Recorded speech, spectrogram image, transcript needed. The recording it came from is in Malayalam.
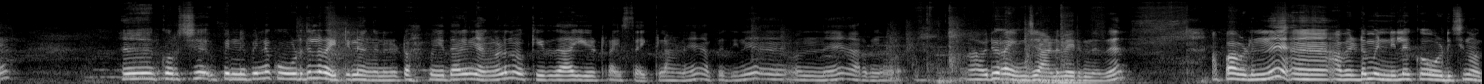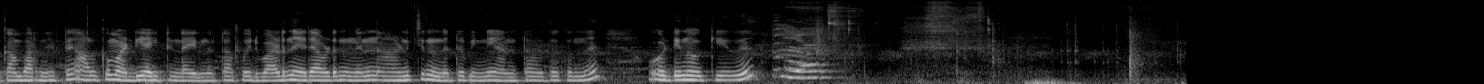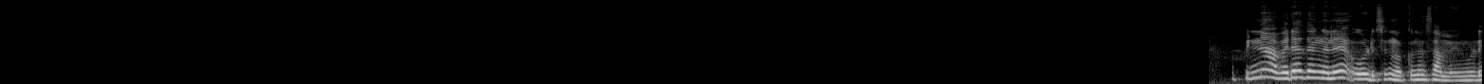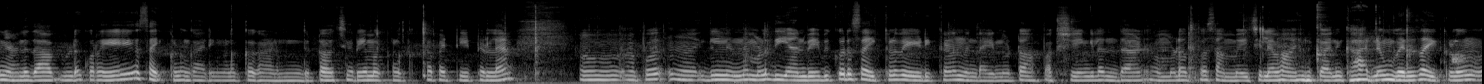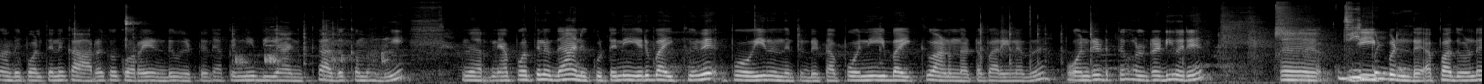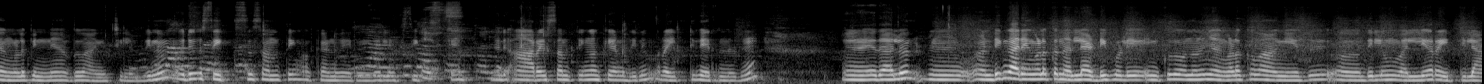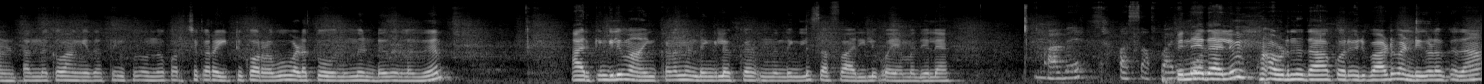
കുറച്ച് പിന്നെ പിന്നെ കൂടുതൽ റേറ്റിന് അങ്ങനെ കേട്ടോ അപ്പോൾ ഏതായാലും ഞങ്ങൾ നോക്കിയത് ആ ഈ ട്രൈ സൈക്കിളാണ് അപ്പോൾ ഇതിന് ഒന്ന് അറുന്നൂറ്. ആ ഒരു റേഞ്ചാണ് വരുന്നത്. അപ്പോൾ അവിടുന്ന് അവരുടെ മുന്നിലൊക്കെ ഓടിച്ച് നോക്കാൻ പറഞ്ഞിട്ട് ആൾക്ക് മടിയായിട്ടുണ്ടായിരുന്നു കേട്ടോ അപ്പോൾ ഒരുപാട് നേരം അവിടെ നിന്ന് ഇങ്ങനെ നാണിച്ച് നിന്നിട്ട് പിന്നെയാണ് കേട്ടോ അവിടത്തൊക്കെ ഒന്ന് ഓടി നോക്കിയത്. പിന്നെ അവരതങ്ങനെ ഓടിച്ച് നോക്കുന്ന സമയം കൂടി ഞാനിതാ ഇവിടെ കുറേ സൈക്കിളും കാര്യങ്ങളൊക്കെ കാണുന്നുണ്ട് കേട്ടോ ചെറിയ മക്കൾക്കൊക്കെ പറ്റിയിട്ടുള്ള അപ്പോൾ ഇതിൽ നിന്ന് നമ്മൾ ദിയാൻ ബേബിക്ക് ഒരു സൈക്കിൾ മേടിക്കണം എന്നുണ്ടായിരുന്നു കേട്ടോ പക്ഷേങ്കിൽ എന്താണ് നമ്മുടെ ഒപ്പം സമ്മതിച്ചില്ല വാങ്ങിക്കാൻ. കാരണം ഇവർ സൈക്കിളും അതുപോലെ തന്നെ കാറൊക്കെ കുറേ ഉണ്ട് വീട്ടിൽ അപ്പം ഇനി ദിയാൻക്ക് അതൊക്കെ മതി എന്ന് പറഞ്ഞു. അപ്പോത്തിന് ഇത് അനുക്കുട്ടന് ഈ ഒരു ബൈക്കിന് പോയി നിന്നിട്ടുണ്ട് കേട്ടോ അപ്പോൾ ഈ ബൈക്ക് വേണം എന്നാട്ടോ പറയുന്നത് അപ്പോൾ എന്റെ അടുത്ത് ഓൾറെഡി ഒരു ജീപ്പ് ഉണ്ട്. അപ്പോൾ അതുകൊണ്ട് ഞങ്ങൾ പിന്നെ അത് വാങ്ങിച്ചില്ല. ഇതിനും ഒരു സിക്സ് സംതിങ് ഒക്കെയാണ് വരുന്നത് അല്ലേ? സിക്സ് ഒരു ആറ് സംതിങ് ഒക്കെയാണ് ഇതിനും റേറ്റ് വരുന്നത്. ഏതായാലും വണ്ടിയും കാര്യങ്ങളൊക്കെ നല്ല അടിപൊളി. എനിക്ക് തോന്നുന്നു ഞങ്ങളൊക്കെ വാങ്ങിയത് ഇതിലും വലിയ റേറ്റിലാണ് കേട്ടോ അന്നൊക്കെ വാങ്ങിയത്. അപ്പോൾ എനിക്ക് തോന്നുന്നു കുറച്ചൊക്കെ റേറ്റ് കുറവ് ഇവിടെ തോന്നുന്നുണ്ട് എന്നുള്ളത്. ആർക്കെങ്കിലും വാങ്ങിക്കണം എന്നുണ്ടെങ്കിലൊക്കെ എന്നുണ്ടെങ്കിൽ സഫാരിയിൽ പോയാൽ മതി അല്ലേ? പിന്നെ ഏതായാലും അവിടുന്ന് ഇതാ കുറെ ഒരുപാട് വണ്ടികളൊക്കെ ഇതാ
